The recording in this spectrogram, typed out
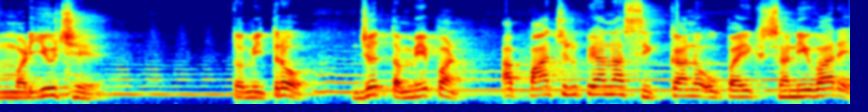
મળ્યું છે. તો મિત્રો, જો તમે પણ આ પાંચ રૂપિયાના સિક્કાનો ઉપાય શનિવારે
